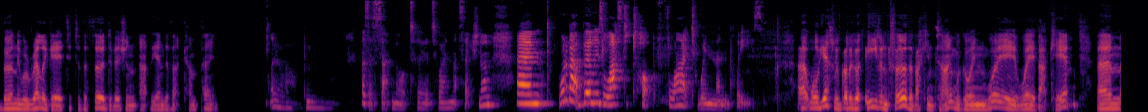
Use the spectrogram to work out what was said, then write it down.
Burnley were relegated to the third division at the end of that campaign. Oh, boo. That's a sad note to, to end that section on. Um, what about Burnley's last top flight win then, please? Uh, well, yes, we've got to go even further back in time. We're going way, way back here um,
